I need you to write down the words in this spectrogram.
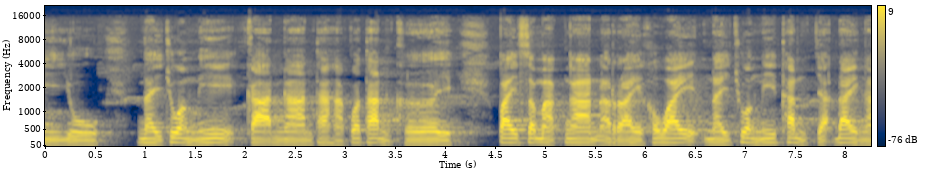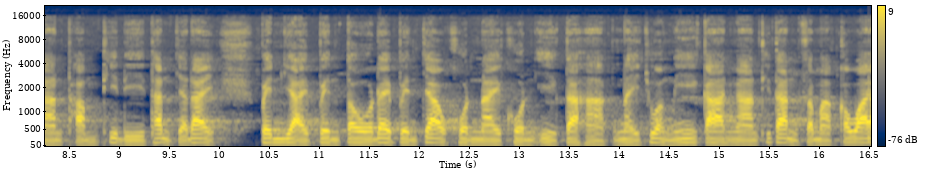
มีอยู่ในช่วงนี้การงานถ้าหากว่าท่านเคย ไปสมัครงานอะไรเขาไว้ในช่วงนี้ท่านจะได้งานทำที่ดี ท่านจะได้เป็นใหญ่เป็นโตได้เป็นเจ้าคนนายคนอีกแต่หากในช่วงนี้การงานที่ท่านสมัครเขาไว้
